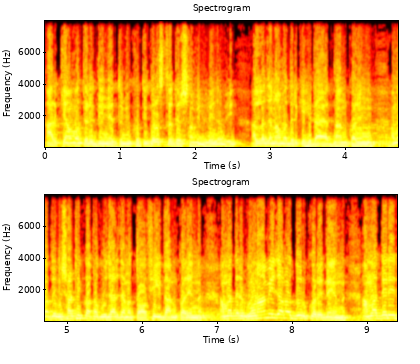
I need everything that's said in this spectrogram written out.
আর কিয়ামতের দিনে তুমি ক্ষতিগ্রস্তদের সামিল হয়ে যাবে। আল্লাহ যেন আমাদেরকে হৃদায়ত দান করেন। আমাদেরকে সঠিক কথা বুঝার যেন তৌফিক দান করেন। আমাদের গোড়ামি যেন দূর করে দেন। আমাদের এই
